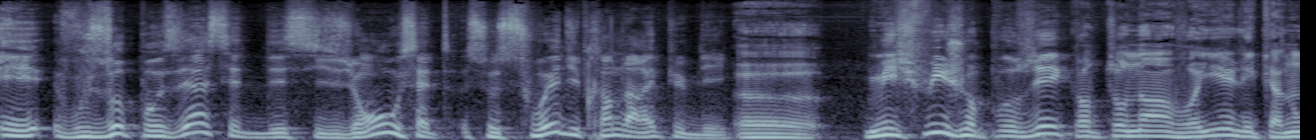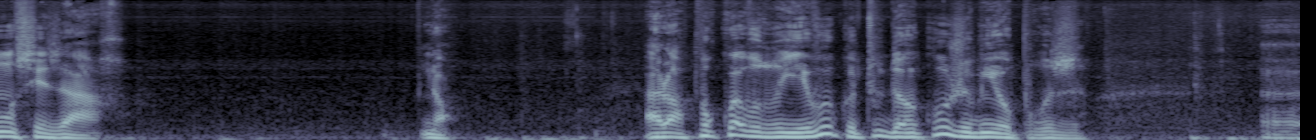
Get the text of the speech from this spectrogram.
et vous opposer à cette décision ou ce souhait du président de la République? Euh, M'y suis-je opposé quand on a envoyé les canons César? Non. Alors pourquoi voudriez-vous que tout d'un coup je m'y oppose? Euh,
